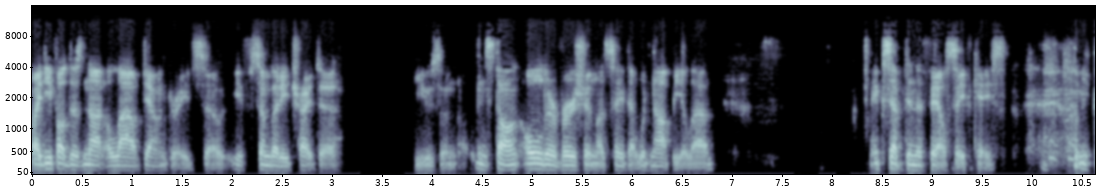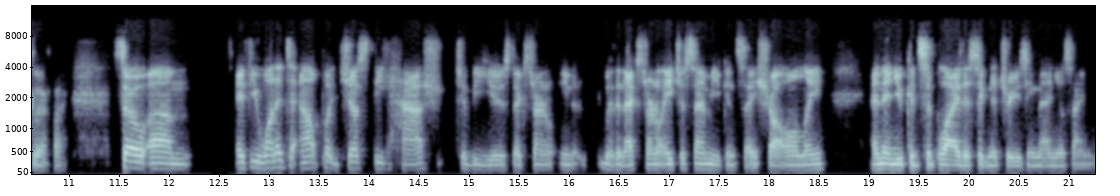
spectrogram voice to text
by default does not allow downgrades. So if somebody tried to use an install an older version, let's say that would not be allowed, except in the fail-safe case. Let me clarify. So um, if you wanted to output just the hash to be used external, you know, with an external HSM, you can say SHA only, and then you could supply the signature using manual sign.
